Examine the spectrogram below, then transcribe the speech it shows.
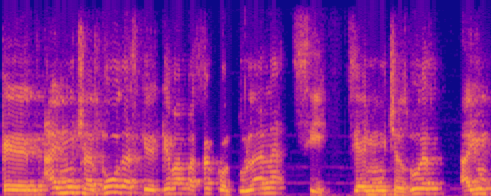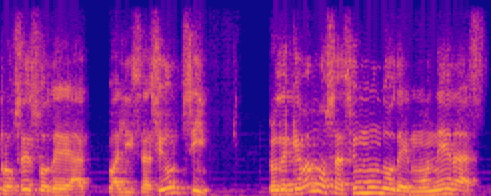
que hay muchas dudas, que qué va a pasar con tu lana, sí, sí hay muchas dudas. Hay un proceso de actualización, sí. Pero de que vamos hacia un mundo de monedas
